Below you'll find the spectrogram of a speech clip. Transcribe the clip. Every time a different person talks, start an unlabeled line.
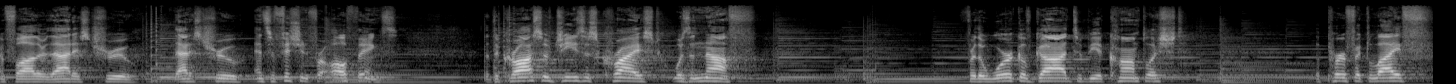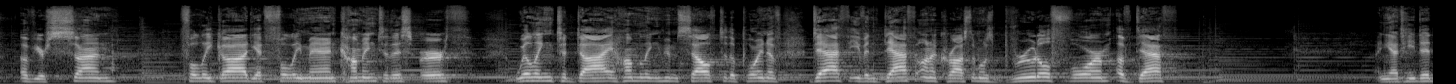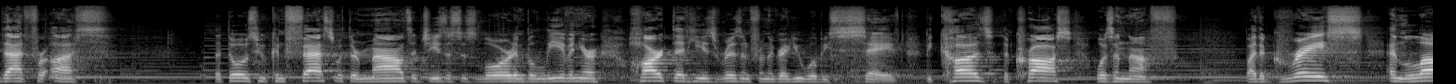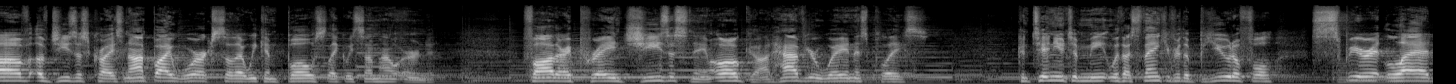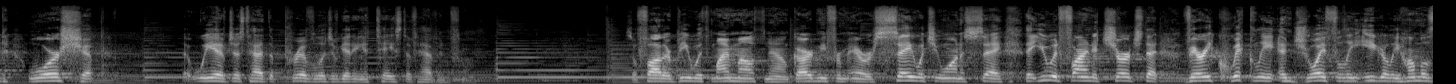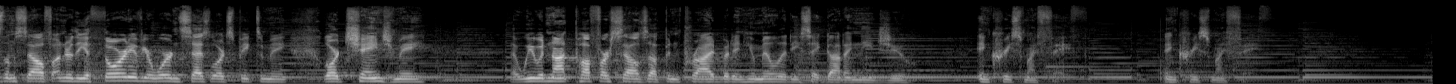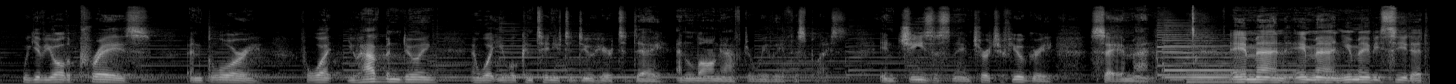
And Father, that is true. That is true and sufficient for all things. That the cross of Jesus Christ was enough for the work of God to be accomplished, the perfect life of your Son, fully God yet fully man, coming to this earth, willing to die, humbling himself to the point of death, even death on a cross, the most brutal form of death. And yet he did that for us. That those who confess with their mouths that Jesus is Lord and believe in your heart that he is risen from the grave, you will be saved because the cross was enough. By the grace and love of Jesus Christ, not by works so that we can boast like we somehow earned it. Father, I pray in Jesus' name, oh God, have your way in this place. Continue to meet with us. Thank you for the beautiful, spirit led worship that we have just had the privilege of getting a taste of heaven from. So, Father, be with my mouth now. Guard me from error. Say what you want to say. That you would find a church that very quickly and joyfully, eagerly humbles themselves under the authority of your word and says, Lord, speak to me. Lord, change me. That we would not puff ourselves up in pride, but in humility say, God, I need you. Increase my faith. Increase my faith. We give you all the praise and glory for what you have been doing and what you will continue to do here today and long after we leave this place. In Jesus' name, church, if you agree, say amen. Amen. Amen. You may be seated.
